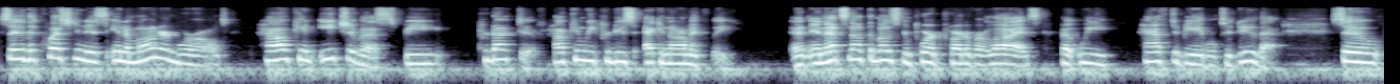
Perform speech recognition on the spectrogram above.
So the question is in a modern world how can each of us be productive? How can we produce economically? And, and that's not the most important part of our lives but we have to be able to do that. So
